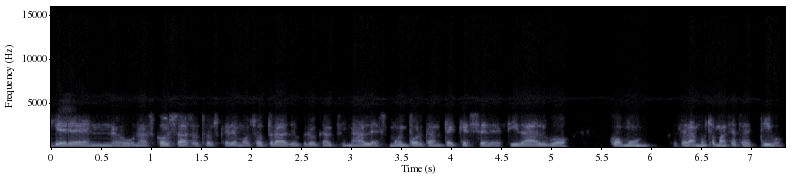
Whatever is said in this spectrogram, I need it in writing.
quieren unas cosas, otros queremos otras. Yo creo que al final es muy importante que se decida algo común, que será mucho más efectivo.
